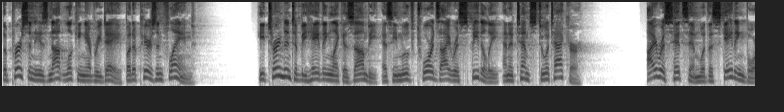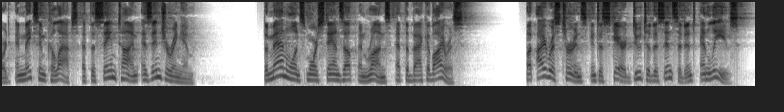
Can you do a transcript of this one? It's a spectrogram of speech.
The person is not looking every day but appears inflamed. He turned into behaving like a zombie as he moved towards Iris speedily and attempts to attack her. Iris hits him with a skating board and makes him collapse at the same time as injuring him. The man once more stands up and runs at the back of Iris. But Iris turns into scared due to this incident and leaves.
